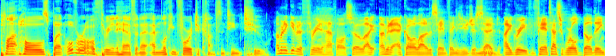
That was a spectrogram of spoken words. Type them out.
plot holes but overall three and a half and I, i'm looking forward to constantine 2 I'm going to give it a three and a half. Also, I, I'm going to echo a lot of the same things you just said. I agree. Fantastic world building.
